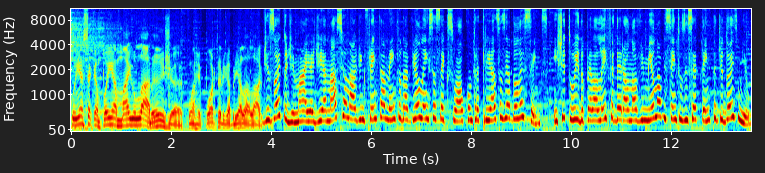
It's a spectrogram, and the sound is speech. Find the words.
Conhece a campanha Maio Laranja com a repórter Gabriela Lago. 18 de maio é Dia Nacional de Enfrentamento da Violência Sexual contra Crianças e Adolescentes, instituído pela Lei Federal 9970 de 2000.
